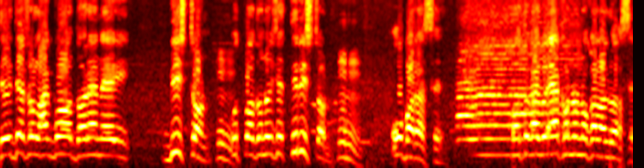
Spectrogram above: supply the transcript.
যে দেশও লাগবো ধরেন এই বিশ টন উৎপাদন হয়েছে তিরিশ টন। ওভার আছে। কত খাইবো? এখনও নকাল আলু আছে।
